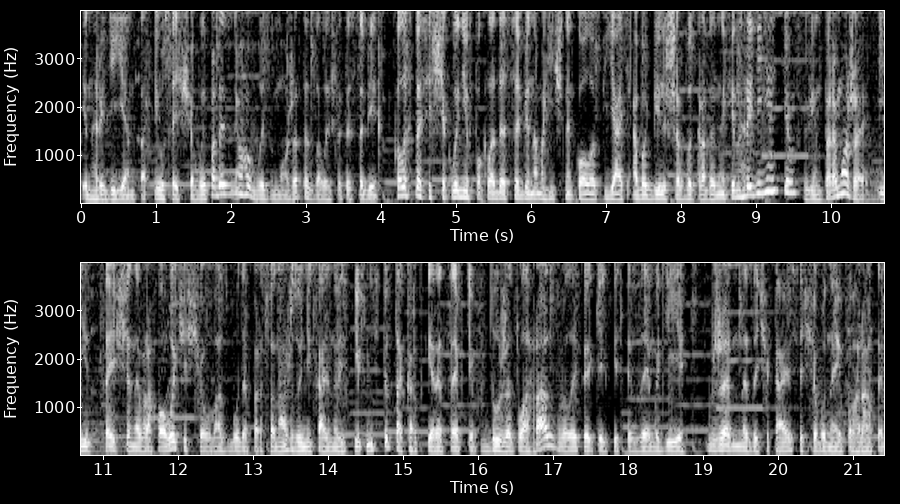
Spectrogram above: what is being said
інгредієнта, і усе, що випаде з нього, ви зможете залишити собі. Коли хтось із чаклунів покладе собі на магічне коло 5 або більше викрадених інгредієнтів, він переможе. І це ще не враховуючи, що у вас буде персонаж з унікальною здібністю та картки рецептів. Дуже зла гра з великою кількістю взаємодії. Вже не дочекаюся, щоб у неї пограти.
